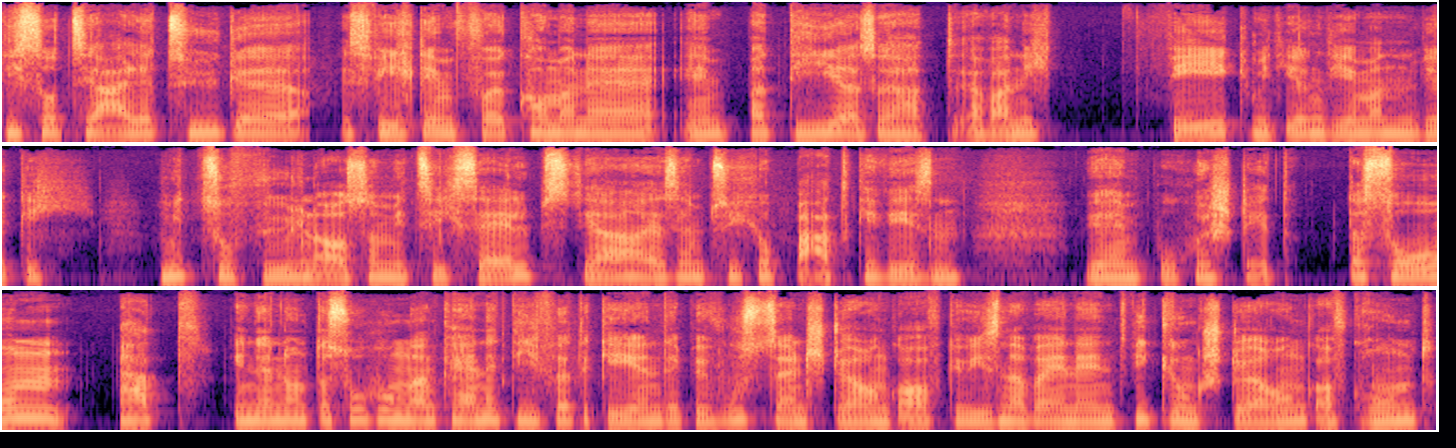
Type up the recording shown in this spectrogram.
die soziale Züge. Es fehlte ihm vollkommene Empathie, also er, hat, er war nicht fähig, mit irgendjemandem wirklich mitzufühlen, außer mit sich selbst. Ja, er ist ein Psychopath gewesen, wie er im Buche steht. Der Sohn hat in den Untersuchungen keine tiefergehende Bewusstseinsstörung aufgewiesen, aber eine Entwicklungsstörung aufgrund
